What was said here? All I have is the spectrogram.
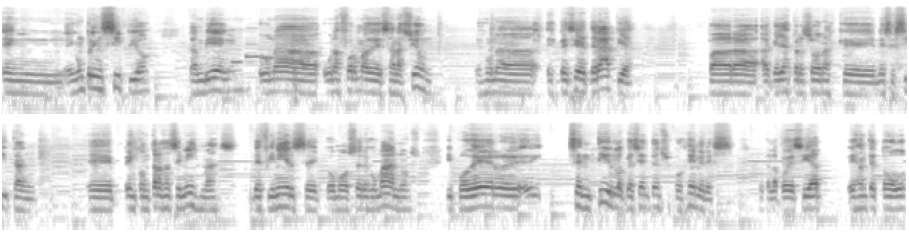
en, un principio también una, una, forma de sanación, es una especie de terapia para aquellas personas que necesitan eh, encontrarse a sí mismas, definirse como seres humanos y poder eh, sentir lo que sienten sus congéneres, porque la poesía es ante todo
